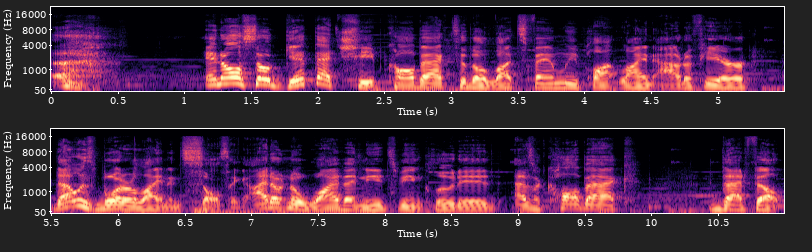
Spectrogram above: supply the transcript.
and also, get that cheap callback to the Lutz family plotline out of here. That was borderline insulting. I don't know why that needed to be included. As a callback, that felt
